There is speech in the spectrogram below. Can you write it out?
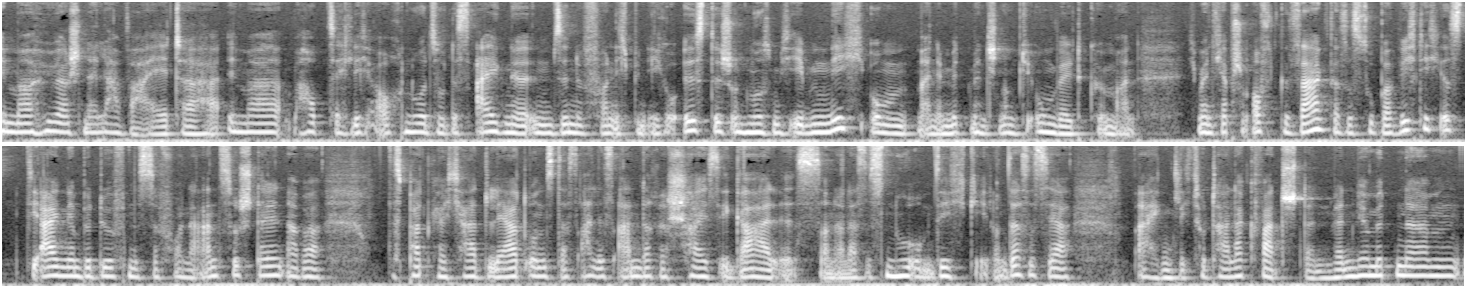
immer höher, schneller, weiter, immer hauptsächlich auch nur so das eigene im Sinne von, ich bin egoistisch und muss mich eben nicht um meine Mitmenschen, um die Umwelt kümmern. Ich meine, ich habe schon oft gesagt, dass es super wichtig ist, die eigenen Bedürfnisse vorne anzustellen, aber das Patriarchat lehrt uns, dass alles andere scheißegal ist, sondern dass es nur um dich geht. Und das ist ja eigentlich totaler Quatsch, denn wenn wir mit einem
